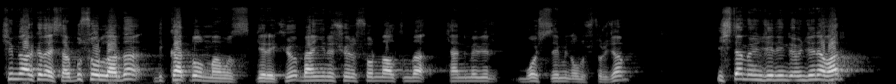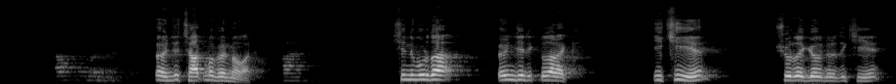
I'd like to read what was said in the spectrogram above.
Şimdi arkadaşlar bu sorularda dikkatli olmamız gerekiyor. Ben yine şöyle sorunun altında kendime bir boş zemin oluşturacağım. İşlem önceliğinde önce ne var? Önce çarpma bölme var. Şimdi burada öncelikli olarak 2'yi, şurada gördüğünüz 2'yi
